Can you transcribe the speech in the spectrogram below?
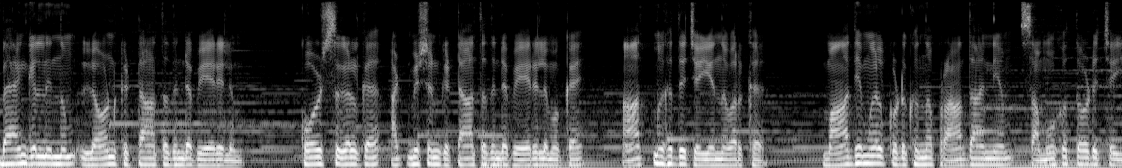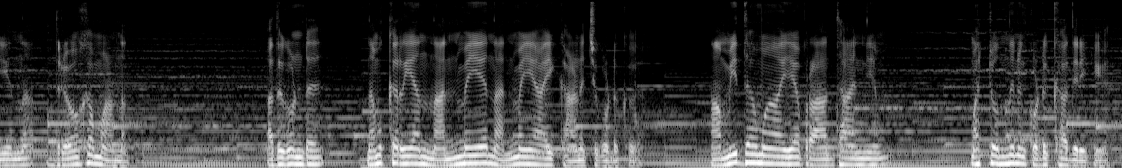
ബാങ്കിൽ നിന്നും ലോൺ കിട്ടാത്തതിന്റെ പേരിലും കോഴ്സുകൾക്ക് അഡ്മിഷൻ കിട്ടാത്തതിന്റെ പേരിലുമൊക്കെ ആത്മഹത്യ ചെയ്യുന്നവർക്ക് മാധ്യമങ്ങൾ കൊടുക്കുന്ന പ്രാധാന്യം സമൂഹത്തോട് ചെയ്യുന്ന ദ്രോഹമാണത്. അതുകൊണ്ട് നമുക്കറിയാം നന്മയെ നന്മയായി കാണിച്ചു കൊടുക്കുക. അമിതമായ പ്രാധാന്യം മറ്റൊന്നിനും കൊടുക്കാതിരിക്കുക.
